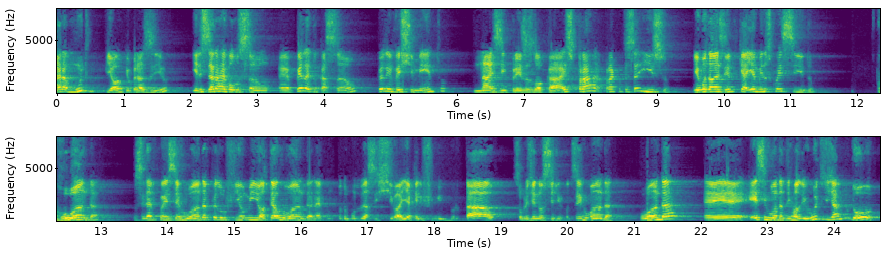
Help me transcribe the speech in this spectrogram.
era muito pior que o Brasil, e eles fizeram a revolução é, pela educação, pelo investimento nas empresas locais para acontecer isso. E eu vou dar um exemplo que aí é menos conhecido. Ruanda. Você deve conhecer Ruanda pelo filme Hotel Ruanda, né? Todo mundo assistiu aí aquele filme brutal sobre o genocídio que aconteceu em Ruanda. Ruanda, é, esse Ruanda de Hollywood já mudou.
